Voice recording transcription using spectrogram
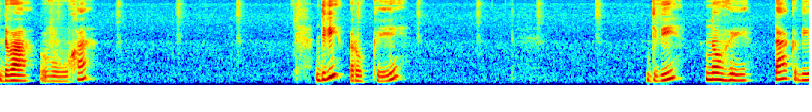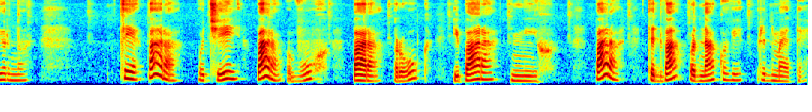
Два вуха, дві руки, дві ноги. Так, вірно. Це пара очей, пара вух, пара рук і пара ніг. Пара це два однакові предмети.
